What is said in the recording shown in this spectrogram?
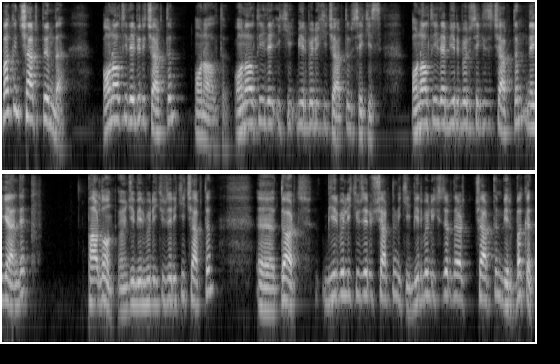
Bakın çarptığımda 16 ile 1'i çarptım 16. 16 ile 2, 1 bölü 2 çarptım 8. 16 ile 1 bölü 8'i çarptım. Ne geldi? Pardon. Önce 1 bölü 2 üzeri 2'yi çarptım. Ee, 4. 1 bölü 2 üzeri 3 çarptım 2. 1 bölü 2 üzeri 4 çarptım 1. Bakın.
